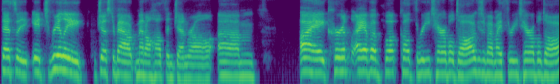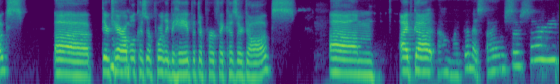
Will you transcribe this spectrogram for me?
that's a. It's really just about mental health in general. Um, I currently I have a book called Three Terrible Dogs about my three terrible dogs. Uh, they're terrible because they're poorly behaved, but they're perfect because they're dogs. Um, I've got oh my goodness, I am so sorry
